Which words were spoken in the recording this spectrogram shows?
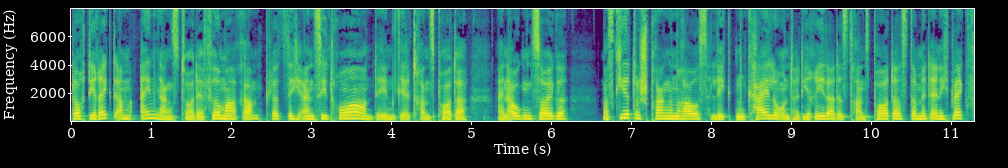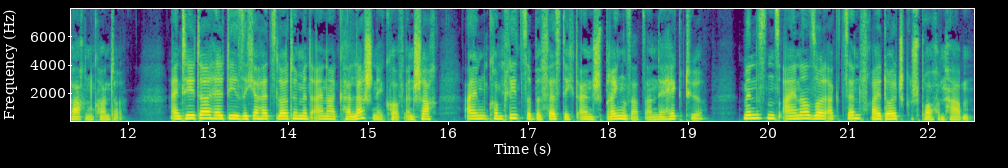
Doch direkt am Eingangstor der Firma rammt plötzlich ein Citroën den Geldtransporter. Ein Augenzeuge. Maskierte sprangen raus, legten Keile unter die Räder des Transporters, damit er nicht wegfahren konnte. Ein Täter hält die Sicherheitsleute mit einer Kalaschnikow in Schach, ein Komplize befestigt einen Sprengsatz an der Hecktür. Mindestens einer soll akzentfrei Deutsch gesprochen haben.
